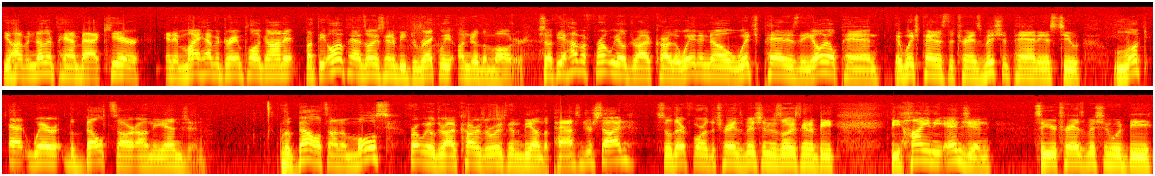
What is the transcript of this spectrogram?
you'll have another pan back here and it might have a drain plug on it, but the oil pan is always going to be directly under the motor. So if you have a front wheel drive car, the way to know which pan is the oil pan and which pan is the transmission pan is to look at where the belts are on the engine. The belts on a most front wheel drive cars are always going to be on the passenger side, so therefore the transmission is always going to be behind the engine, so your transmission would be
